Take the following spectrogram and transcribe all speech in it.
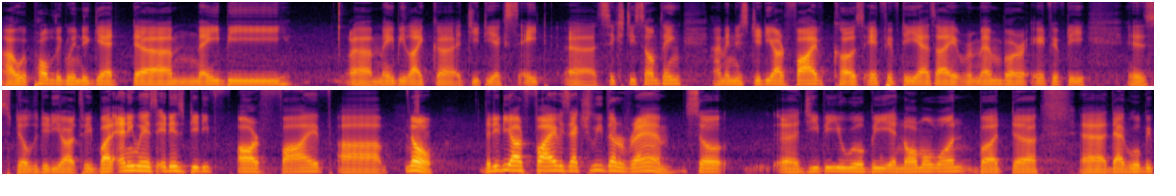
uh, we're probably going to get um, maybe. Uh, maybe like uh, a GTX 860 something. I mean, it's DDR5 because 850, as I remember, 850 is still the DDR3. But anyways, it is DDR5. Uh, no, the DDR5 is actually the RAM. So uh, GPU will be a normal one, but uh, uh, that will be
